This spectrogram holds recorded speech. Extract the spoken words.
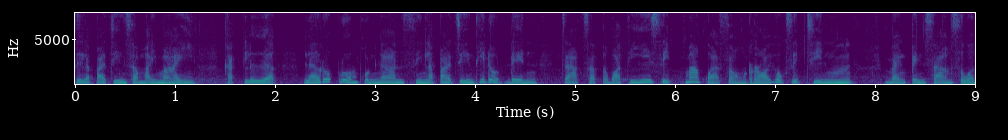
ศิลปะจีนสมัยใหม่ คัดเลือก และรวบรวมผลงานศิลปะจีนที่โดดเด่น จากศตวรรษที่ 20 มากกว่า 260 ชิ้น แบ่งเป็น 3 ส่วน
